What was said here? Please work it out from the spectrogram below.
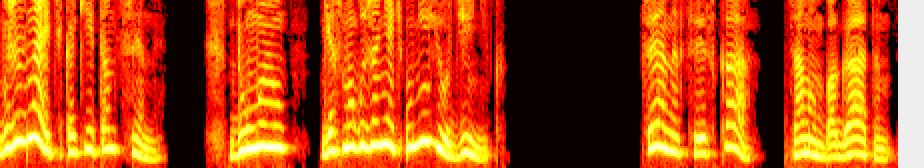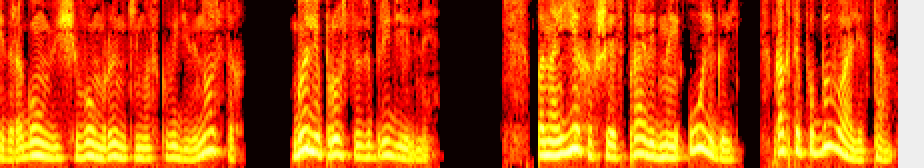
Вы же знаете, какие там цены. Думаю, я смогу занять у нее денег. Цены в ЦСКА, самом богатом и дорогом вещевом рынке Москвы 90-х, были просто запредельные. Понаехавшие с праведной Ольгой как-то побывали там,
